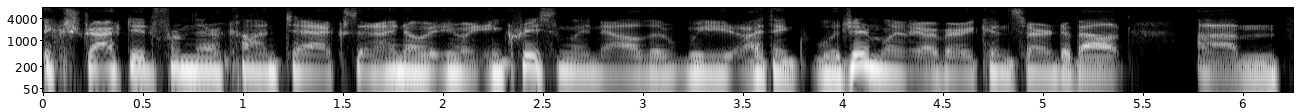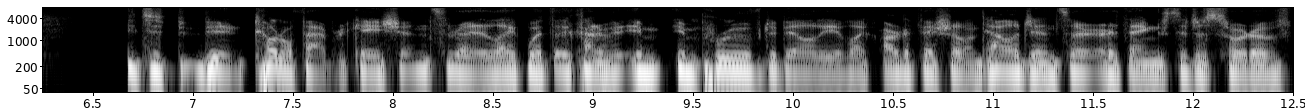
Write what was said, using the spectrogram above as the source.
extracted from their context. And I know you know increasingly now that we I think legitimately are very concerned about um, it's just been total fabrications, right? Like with the kind of Im- improved ability of like artificial intelligence or, or things to just sort of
